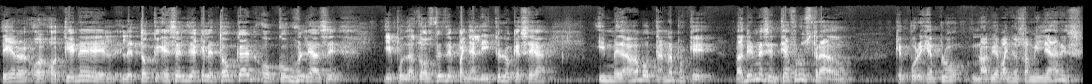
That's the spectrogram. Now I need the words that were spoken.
dijeron, o, tiene, le toca, es el día que le tocan o cómo le hace. Y pues las dos desde pañalito y lo que sea. Y me daba botana porque más bien me sentía frustrado que, por ejemplo, no había baños familiares,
